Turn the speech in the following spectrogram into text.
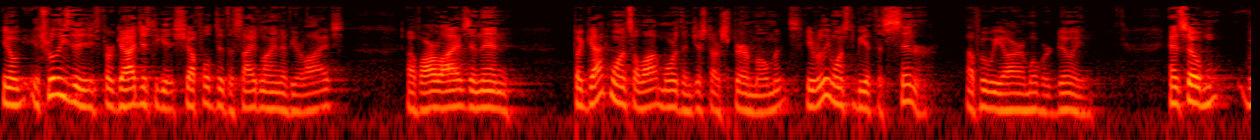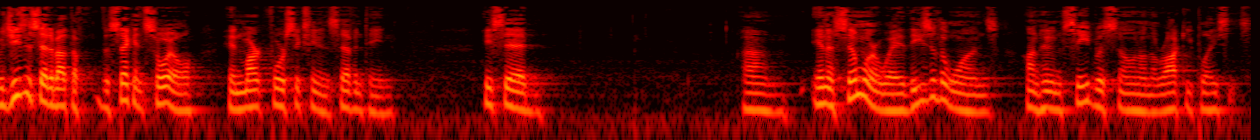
You know, it's really easy for God just to get shuffled to the sideline of your lives, of our lives, and then, but God wants a lot more than just our spare moments. He really wants to be at the center of who we are and what we're doing. And so what Jesus said about the, the second soil in Mark 4, 16 and 17, he said, um, in a similar way, these are the ones on whom seed was sown on the rocky places,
